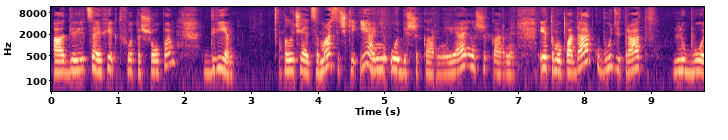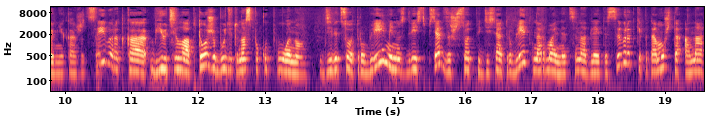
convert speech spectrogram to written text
а, для лица эффект фотошопа. Две получается масочки, и они обе шикарные, реально шикарные. Этому подарку будет рад любой, мне кажется. Сыворотка Beauty Lab тоже будет у нас по купону. 900 рублей минус 250 за 650 рублей. Это нормальная цена для этой сыворотки, потому что она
